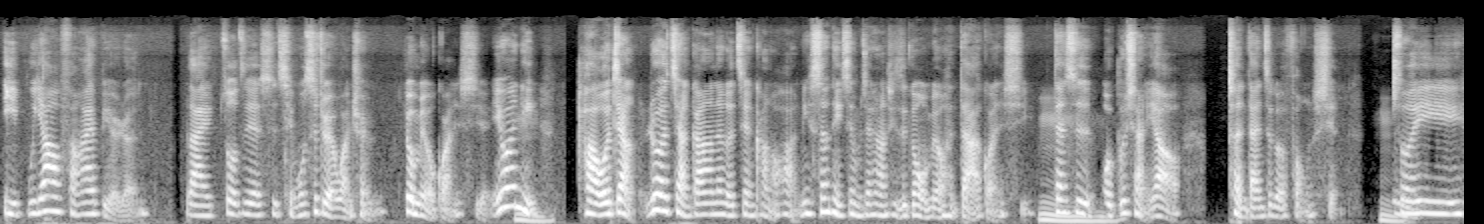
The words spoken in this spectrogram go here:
以不要妨碍别人来做这些事情，我是觉得完全就没有关系，因为你。好，我讲，如果讲刚刚那个健康的话，你身体健不健康其实跟我没有很大的关系，但是我不想要承担这个风险，所以应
